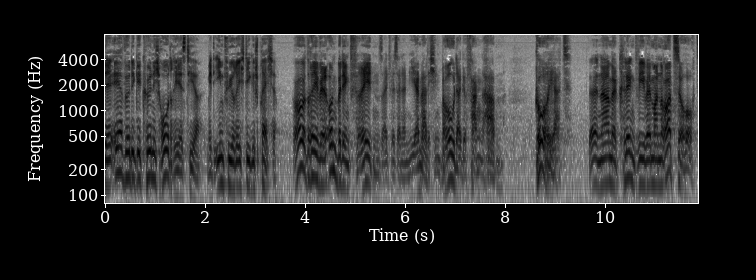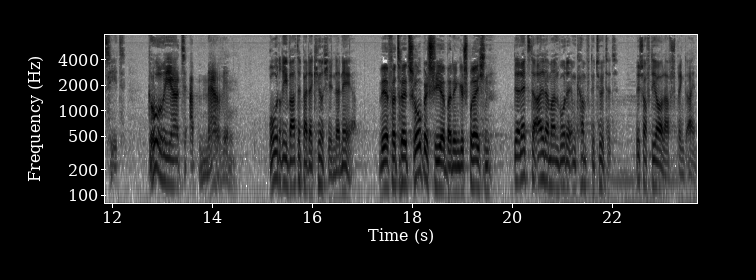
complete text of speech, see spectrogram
Der ehrwürdige König Rodri ist hier. Mit ihm führe ich die Gespräche. Rodri will unbedingt Frieden, seit wir seinen jämmerlichen Bruder gefangen haben. Guriat. Der Name klingt wie wenn man Rotze hochzieht. Guriat ab Merwin. Rodri wartet bei der Kirche in der Nähe. Wer vertritt Schrobisch hier bei den Gesprächen? Der letzte Aldermann wurde im Kampf getötet. Bischof Diorlaf springt ein.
